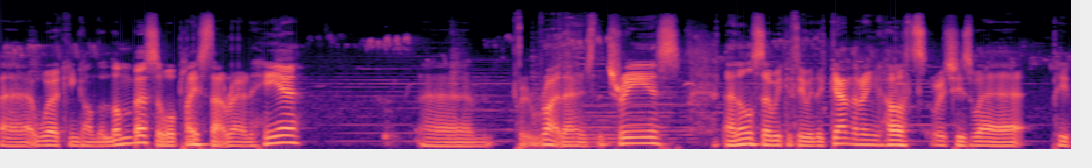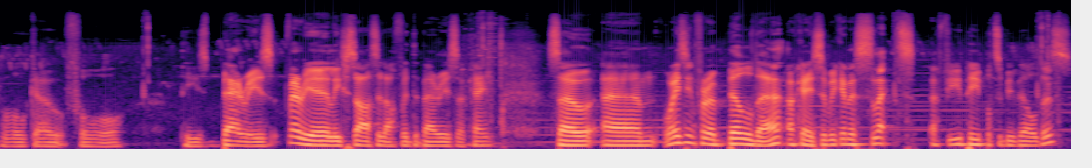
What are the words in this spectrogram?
uh, working on the lumber. So we'll place that around here. Um, put it right there into the trees. And also we could do with a gathering hut, which is where people will go for these berries. Very early started off with the berries, okay? So um, waiting for a builder. Okay, so we're going to select a few people to be builders.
